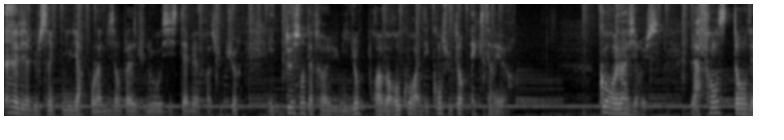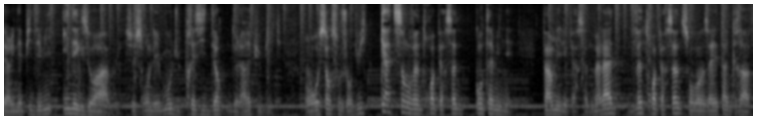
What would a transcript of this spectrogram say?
1,5 milliard pour la mise en place du nouveau système et infrastructure et 288 millions pour avoir recours à des consultants extérieurs. Coronavirus. La France tend vers une épidémie inexorable. Ce sont les mots du président de la République. On recense aujourd'hui 423 personnes contaminées. Parmi les personnes malades, 23 personnes sont dans un état grave.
